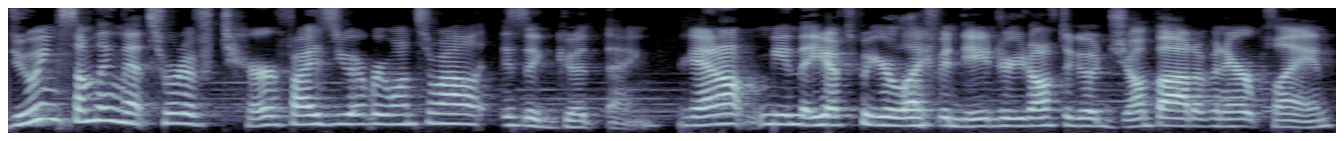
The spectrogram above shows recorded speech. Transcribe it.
doing something that sort of terrifies you every once in a while is a good thing. I don't mean that you have to put your life in danger. You don't have to go jump out of an airplane,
